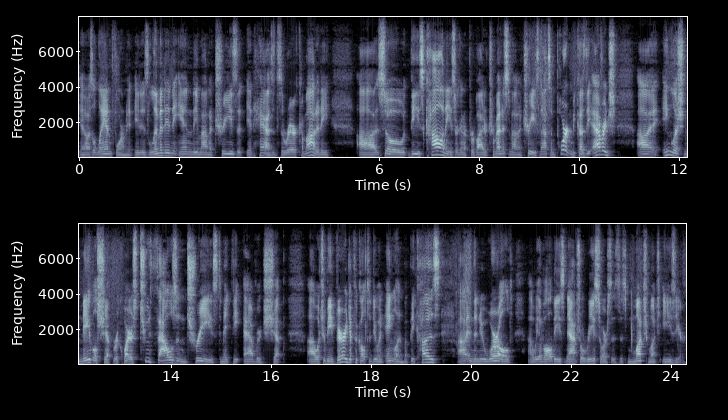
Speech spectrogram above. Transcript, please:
you know, as a landform. It, it is limited in the amount of trees that it has. It's a rare commodity. Uh, so these colonies are going to provide a tremendous amount of trees, and that's important because the average English naval ship requires 2,000 trees to make the average ship uh, which would be very difficult to do in England. But because uh, in the New World uh, we have all these natural resources, it's much, much easier.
